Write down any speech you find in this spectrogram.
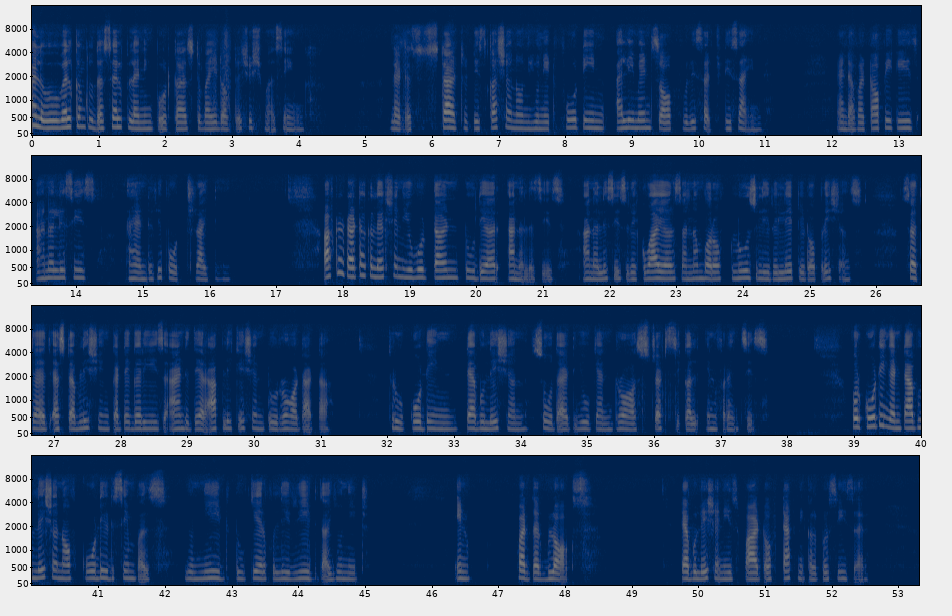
Hello, welcome to the Self Learning Podcast by Dr. Sushma Singh. Let us start a discussion on Unit 14 Elements of Research Design. And our topic is Analysis and Report Writing. After data collection, you would turn to their analysis. Analysis requires a number of closely related operations such as establishing categories and their application to raw data through coding tabulation so that you can draw statistical inferences. For coding and tabulation of coded symbols, you need to carefully read the unit in further blocks. Tabulation is part of technical procedure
